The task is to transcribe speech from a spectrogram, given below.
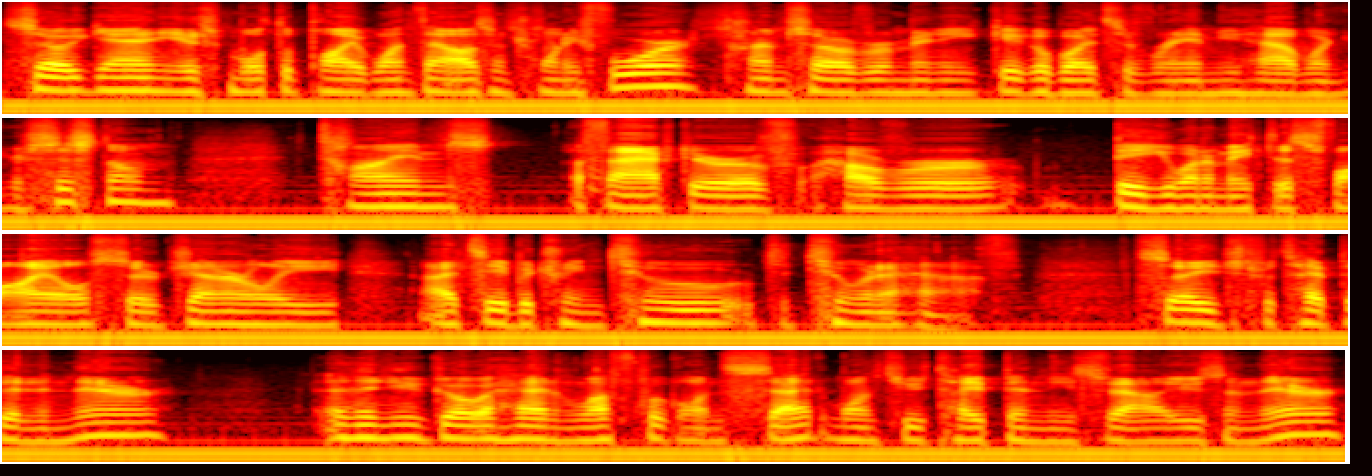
so again, you just multiply 1024 times however many gigabytes of RAM you have on your system times a factor of however big you want to make this file. So generally, I'd say between two to two and a half. So you just would type that in there, and then you go ahead and left click on set once you type in these values in there.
